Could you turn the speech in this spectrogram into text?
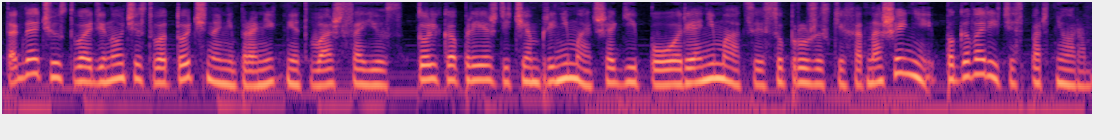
Тогда чувство одиночества точно не проникнет в ваш союз. Только прежде чем принимать шаги по реанимации супружеских отношений, поговорите с партнером.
